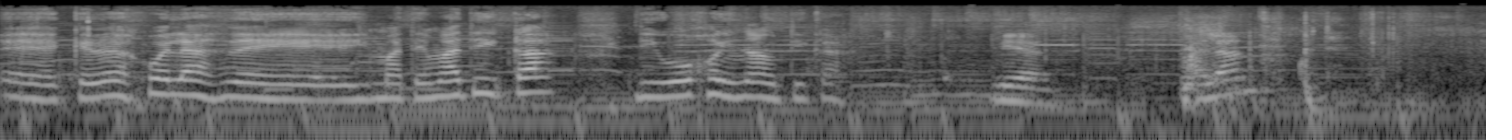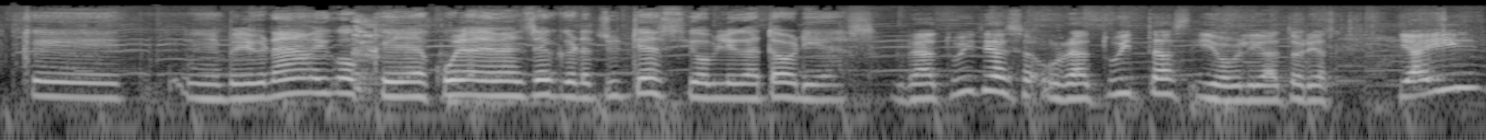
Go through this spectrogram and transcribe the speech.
Eh, creó escuelas de matemática, dibujo y náutica. Bien. Alan. Que en Belgrano digo que las escuelas deben ser gratuitas y obligatorias. Gratuitas, gratuitas y obligatorias. Y ahí,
